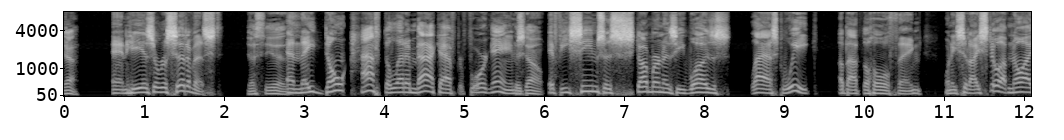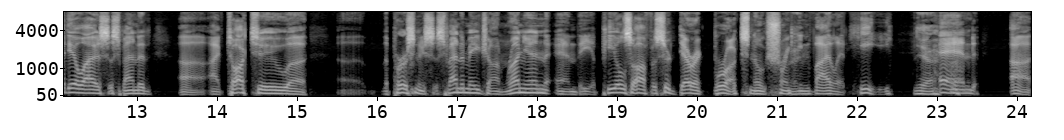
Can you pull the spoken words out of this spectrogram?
Yeah. And he is a recidivist. Yes, he is. And they don't have to let him back after four games. they don't. if he seems as stubborn as he was last week about the whole thing when he said, I still have no idea why I was suspended. Uh, I've talked to uh, uh, the person who suspended me, Jon Runyan, and the appeals officer, Derrick Brooks, no shrinking violet he. Yeah. And uh,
